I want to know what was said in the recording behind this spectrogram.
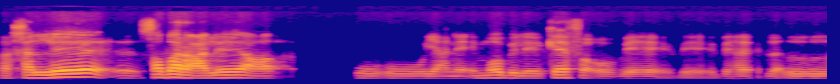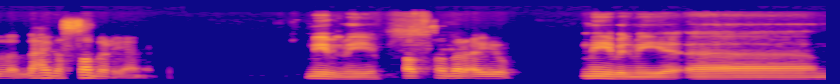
فخلاه صبر عليه ويعني ايموبيلي كافئه لهيدا الصبر يعني. 100% صبر أيوب. 100% آه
